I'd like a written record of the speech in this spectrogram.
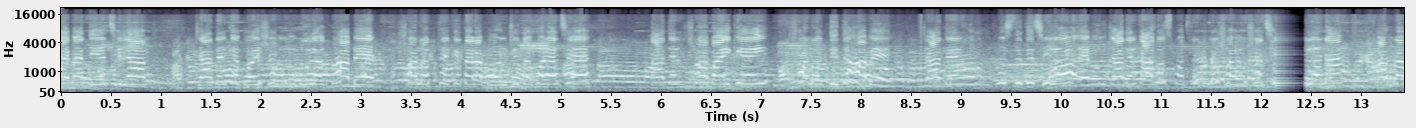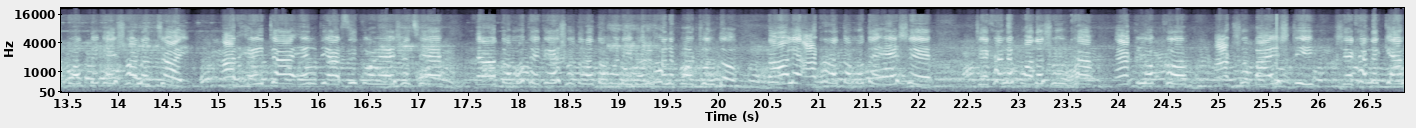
ভাইবা দিয়েছিলাম, যাদেরকে বৈষম্যমূলকভাবে সনদ থেকে তারা বঞ্চিত করেছে, তাদের সবাইকেই সনদ দিতে হবে। যাদের উপস্থিতি ছিল এবং যাদের কাগজপত্রের কোনো সমস্যা ছিল না আমরা প্রত্যেকেই সনদ চাই। আর এইটা এনটিআরসি করে এসেছে তেরোতম থেকে সতেরোতম নিবন্ধন পর্যন্ত। তাহলে আঠারোতমতে এসে যেখানে পদসংখ্যা এক লক্ষ আটশো বাইশটি, সেখানে কেন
